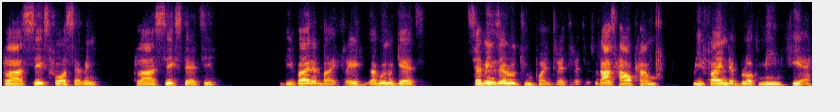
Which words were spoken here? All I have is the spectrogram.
plus 647 plus 630 divided by 3, you're going to get 702.333. So that's how come we find the block mean here.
